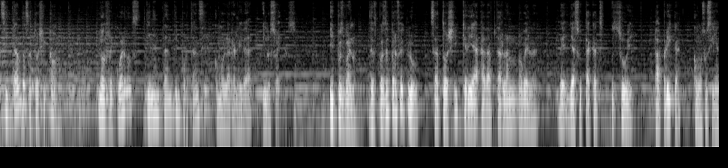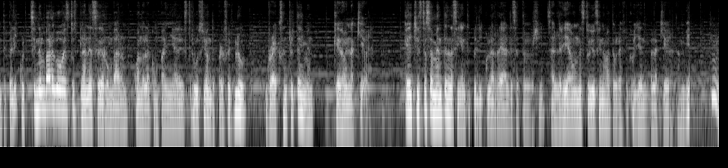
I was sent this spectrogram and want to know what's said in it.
Citando a Satoshi Kon, los recuerdos tienen tanta importancia como la realidad y los sueños. Y pues bueno, después de Perfect Blue, Satoshi quería adaptar la novela de Yasutaka Tsutsui, Paprika, como su siguiente película. Sin embargo, estos planes se derrumbaron cuando la compañía de distribución de Perfect Blue, Rex Entertainment, quedó en la quiebra. Que chistosamente en la siguiente película real de Satoshi saldría un estudio cinematográfico yendo a la quiebra también. Hmm.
